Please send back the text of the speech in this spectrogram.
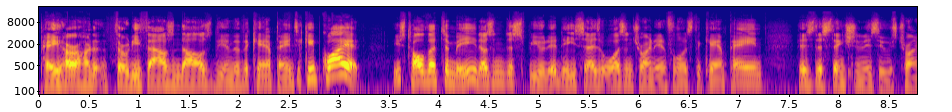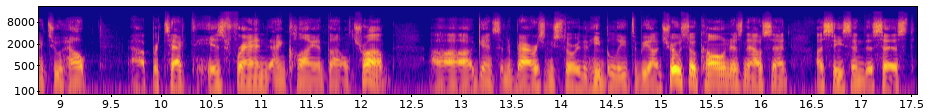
pay her $130,000 at the end of the campaign to keep quiet. He's told that to me. He doesn't dispute it. He says it wasn't trying to influence the campaign. His distinction is he was trying to help uh, protect his friend and client Donald Trump uh, against an embarrassing story that he believed to be untrue. So Cohen has now sent a cease and desist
